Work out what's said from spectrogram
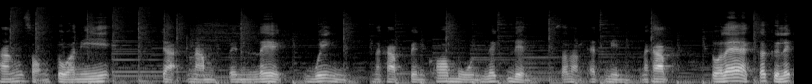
ทั้ง 2 ตัวนี้จะนำเป็นเลขวิ่งนะครับ เป็นข้อมูลเลขเด่นสำหรับแอดมินนะครับ ตัวแรกก็คือเลข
